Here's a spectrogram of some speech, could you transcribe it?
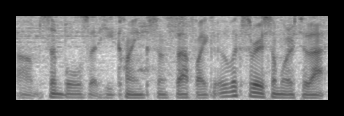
um, symbols that he clanks and stuff. Like it looks very similar to that.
